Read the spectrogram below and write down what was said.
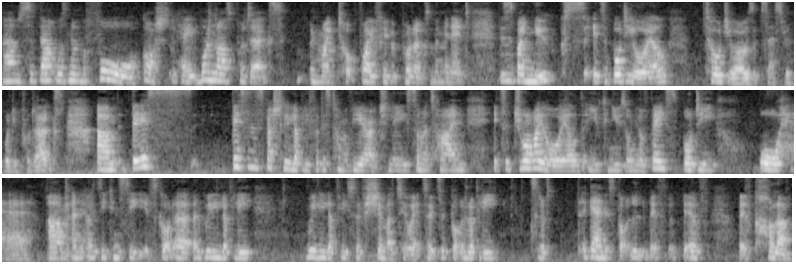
Um, so that was number four. Gosh, okay, one last product in my top five favourite products of the minute. This is by Nuxe. It's a body oil. Told you I was obsessed with body products. Um, this this is especially lovely for this time of year actually, summertime. It's a dry oil that you can use on your face, body or hair. Um, and as you can see, it's got a, a really lovely really lovely sort of shimmer to it. So it's got a lovely sort of, again, it's got a little bit of, a bit of, a bit of colour.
